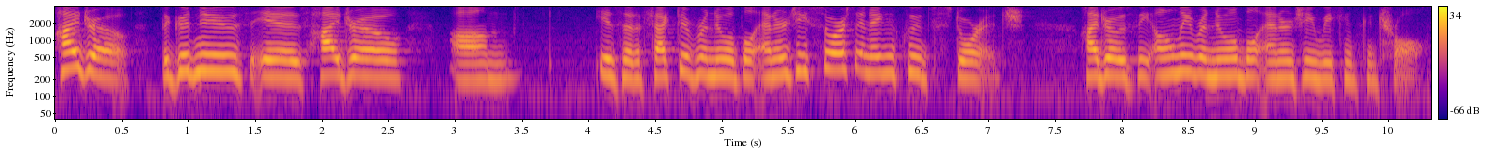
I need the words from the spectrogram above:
Hydro. The good news is hydro um, is an effective renewable energy source and it includes storage. Hydro is the only renewable energy we can control.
